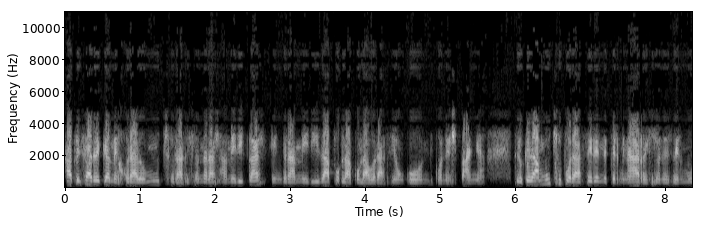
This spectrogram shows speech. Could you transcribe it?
a pesar de que ha mejorado mucho la región de las Américas en gran medida por la colaboración con España. Pero queda mucho por hacer en determinadas regiones del mundo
